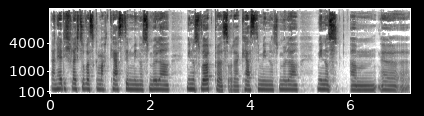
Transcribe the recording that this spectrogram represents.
dann hätte ich vielleicht sowas gemacht, Kerstin minus Müller minus WordPress oder Kerstin minus Müller minus ähm, äh,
